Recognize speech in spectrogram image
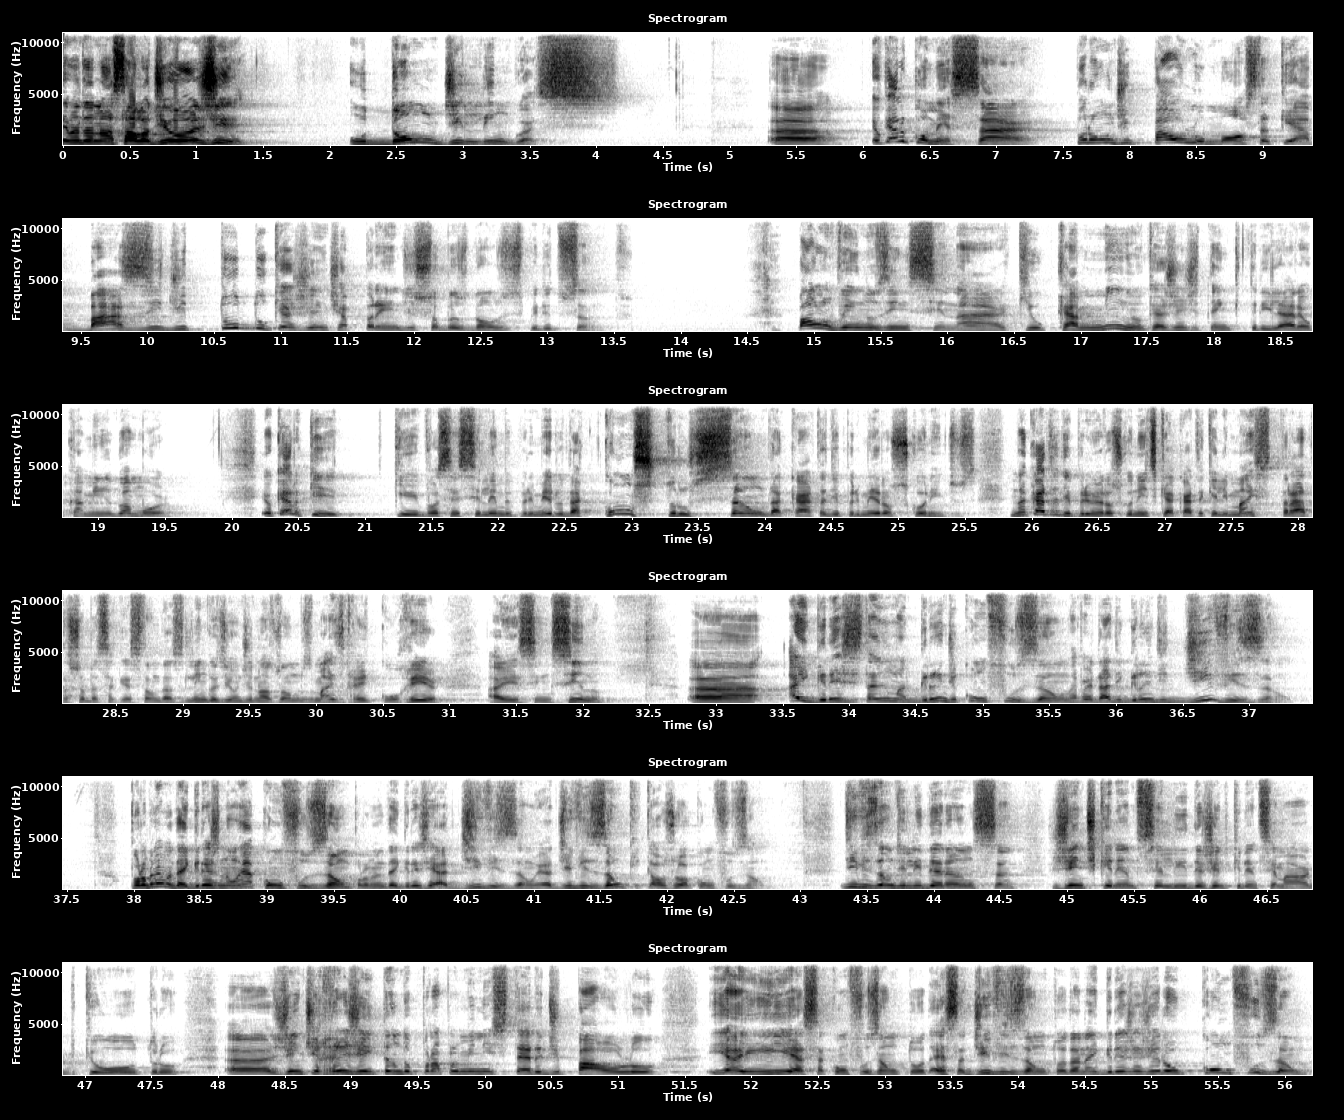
Tema da nossa aula de hoje: o dom de línguas. Uh, eu quero começar por onde Paulo mostra que é a base de tudo que a gente aprende sobre os dons do Espírito Santo. Paulo vem nos ensinar que o caminho que a gente tem que trilhar é o caminho do amor. Eu quero que que você se lembre primeiro da construção da carta de 1 aos Coríntios. Na carta de 1 aos Coríntios, que é a carta que ele mais trata sobre essa questão das línguas e onde nós vamos mais recorrer a esse ensino, ah, a igreja está em uma grande confusão, na verdade, grande divisão. O problema da igreja não é a confusão, o problema da igreja é a divisão, é a divisão que causou a confusão. Divisão de liderança, gente querendo ser líder, gente querendo ser maior do que o outro, uh, gente rejeitando o próprio ministério de Paulo. E aí essa confusão toda, essa divisão toda na igreja gerou confusão.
